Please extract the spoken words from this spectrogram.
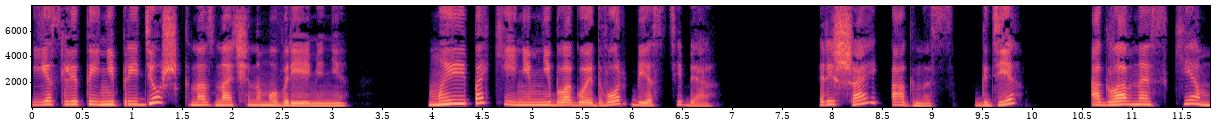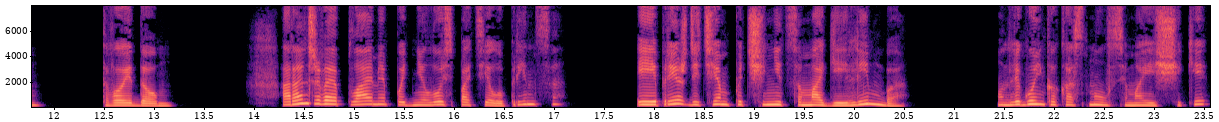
«Если ты не придешь к назначенному времени, мы покинем неблагой двор без тебя. Решай, Агнес, где, а главное, с кем твой дом». Оранжевое пламя поднялось по телу принца, и прежде чем подчиниться магии Лимба, он легонько коснулся моей щеки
